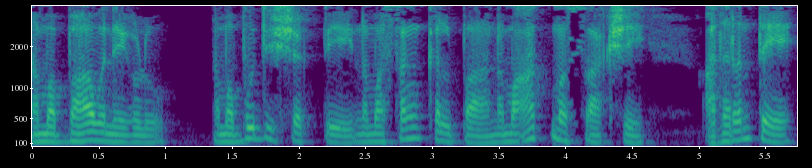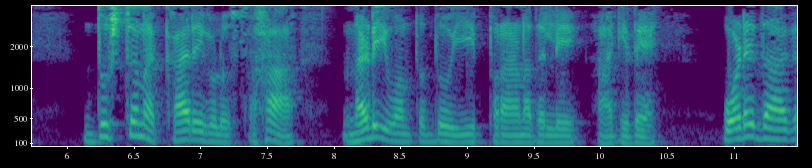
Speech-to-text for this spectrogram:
ನಮ್ಮ ಭಾವನೆಗಳು, ನಮ್ಮ ಬುದ್ಧಿಶಕ್ತಿ, ನಮ್ಮ ಸಂಕಲ್ಪ, ನಮ್ಮ ಆತ್ಮಸಾಕ್ಷಿ, ಅದರಂತೆ ದುಷ್ಟನ ಕಾರ್ಯಗಳು ಸಹ ನಡೆಯುವಂಥದ್ದು ಈ ಪ್ರಾಣದಲ್ಲಿ ಆಗಿದೆ. ಒಡೆದಾಗ,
